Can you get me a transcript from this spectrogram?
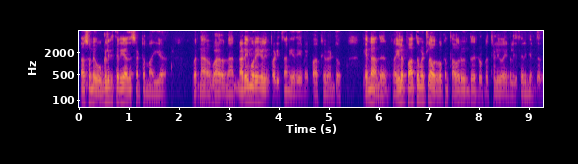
நான் சொன்னேன் உங்களுக்கு தெரியாத சட்டம் ஐயா. நான் நடைமுறைகளின் படித்தான் எதையுமே பார்க்க வேண்டும். ஏன்னா அந்த ஃபைலை பார்த்த மட்டும் அவர் பக்கம் தவறு இருந்தது. ரொம்ப தெளிவாக எங்களுக்கு தெரிஞ்சிருந்தது.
